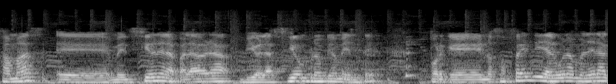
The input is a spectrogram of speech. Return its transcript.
jamás eh, mencione la palabra violación propiamente, porque nos ofende y de alguna manera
